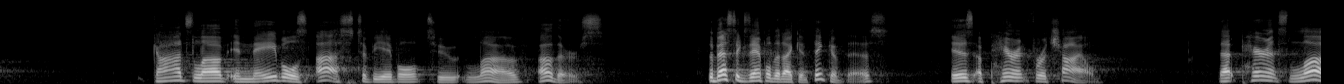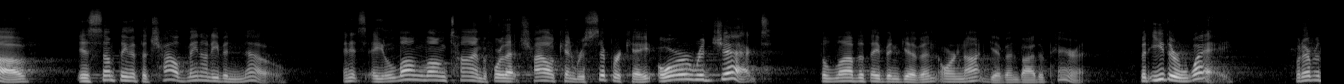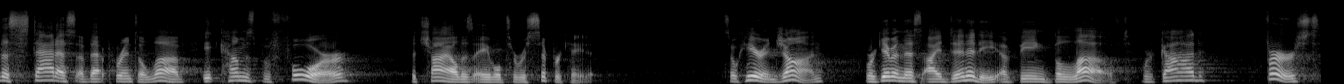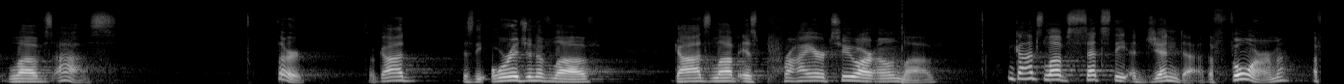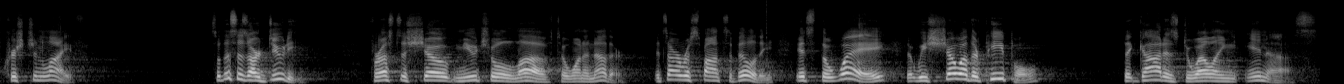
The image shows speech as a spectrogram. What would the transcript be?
God's love enables us to be able to love others. The best example that I can think of this is a parent for a child. That parent's love is something that the child may not even know. And it's a long, long time before that child can reciprocate or reject the love that they've been given or not given by their parent. But either way, whatever the status of that parental love, it comes before the child is able to reciprocate it. So here in John, we're given this identity of being beloved, where God first loves us. Third, so God is the origin of love. God's love is prior to our own love. And God's love sets the agenda, the form of Christian life. So, this is our duty for us to show mutual love to one another. It's our responsibility. It's the way that we show other people that God is dwelling in us.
